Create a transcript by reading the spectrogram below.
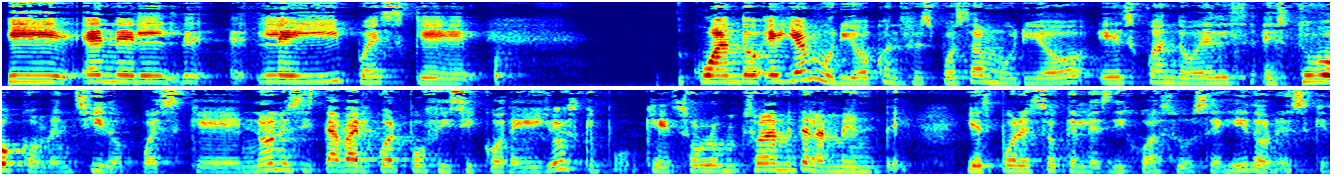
Y en el leí pues que cuando ella murió, cuando su esposa murió, es cuando él estuvo convencido, pues que no necesitaba el cuerpo físico de ellos, que, solo, solamente la mente. Y es por eso que les dijo a sus seguidores que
